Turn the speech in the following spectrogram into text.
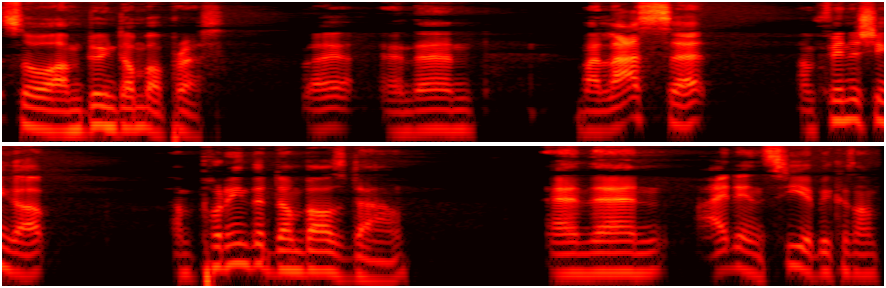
so I'm doing dumbbell press, right? And then my last set, I'm finishing up, I'm putting the dumbbells down, and then I didn't see it because I'm,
